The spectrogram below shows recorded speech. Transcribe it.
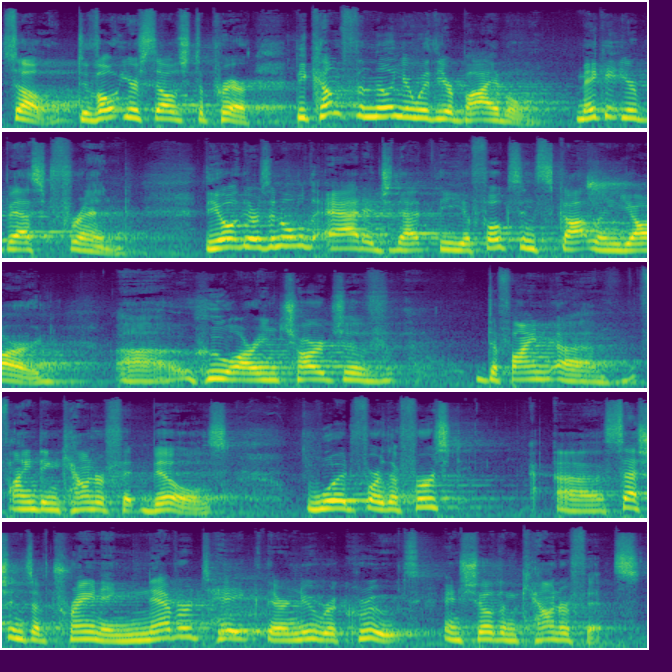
So, devote yourselves to prayer. Become familiar with your Bible, make it your best friend. The, there's an old adage that the folks in Scotland Yard uh, who are in charge of define, uh, finding counterfeit bills would, for the first uh, sessions of training never take their new recruits and show them counterfeits.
